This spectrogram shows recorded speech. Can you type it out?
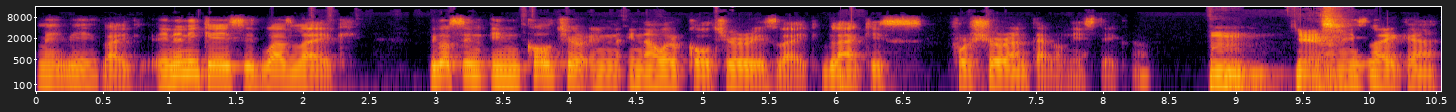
maybe like in any case it was like because in, in culture in, in our culture is like black is for sure antagonistic no? Hmm. yes and it's like a,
